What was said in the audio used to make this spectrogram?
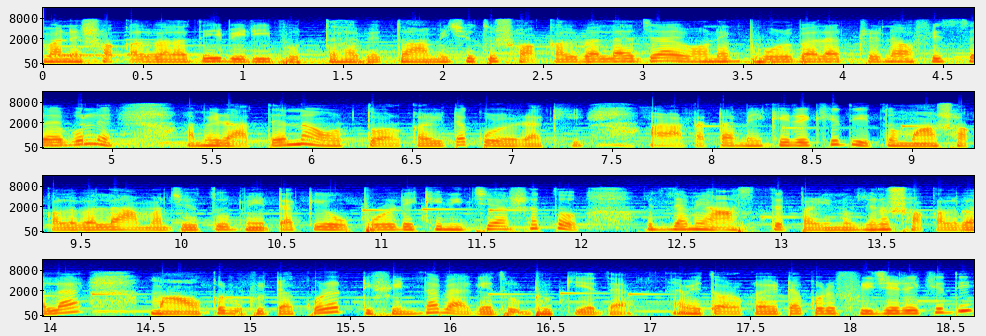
মানে সকালবেলাতেই বেরিয়ে পড়তে হবে। তো আমি যেহেতু সকালবেলায় যাই, অনেক ভোরবেলা ট্রেনে অফিস যায় বলে, আমি রাতে না ওর তরকারিটা করে রাখি। আর আটাটা মেখে রেখে দিই, তো মা সকালবেলা আমার যেহেতু মেয়েটাকে ওপরে রেখে নিচে আসা তো, ওই আমি আসতে পারি না ওই জন্য সকালবেলায় মা ওকে রুটিটা করে টিফিনটা ব্যাগে ধু- ঢুকিয়ে দেয়। আমি তরকারিটা করে ফ্রিজে রেখে দিই।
